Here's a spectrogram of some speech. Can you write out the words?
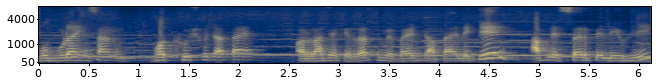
वो बूढ़ा इंसान बहुत खुश हो जाता है और राजा के रथ में बैठ जाता है, लेकिन अपने सर पे ली हुई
